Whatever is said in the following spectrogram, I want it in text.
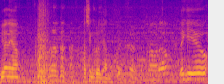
미안해요. 다신 그러지 않을게요. You.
